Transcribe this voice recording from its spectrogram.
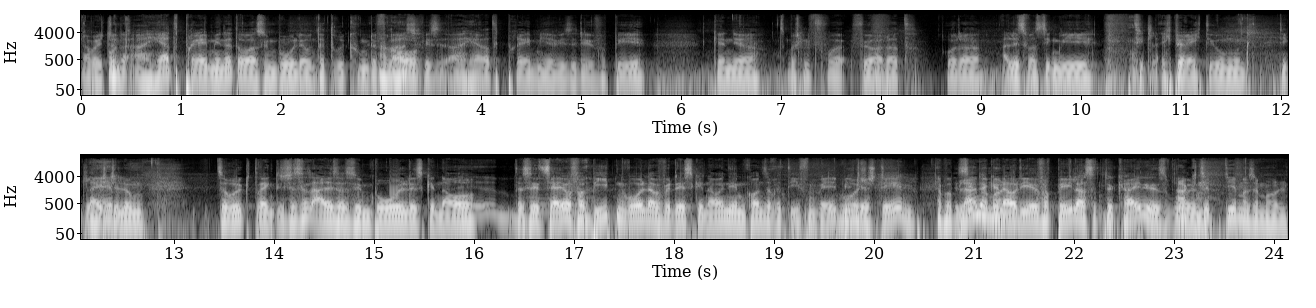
Aber ist dann eine Herdprämie nicht auch ein Symbol der Unterdrückung der Frau? Wie sie, eine Herdprämie, wie sie die ÖVP gerne ja zum Beispiel fördert? Oder alles, was irgendwie die Gleichberechtigung und die Gleichstellung zurückdrängt, ist das nicht alles ein Symbol, das genau, äh, das sie jetzt selber verbieten wollen, aber für das genau in ihrem konservativen Weltbild ja stehen. Aber das sind ja genau die ÖVP aus der Türkei, die das wollen. Akzeptieren wir es einmal.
